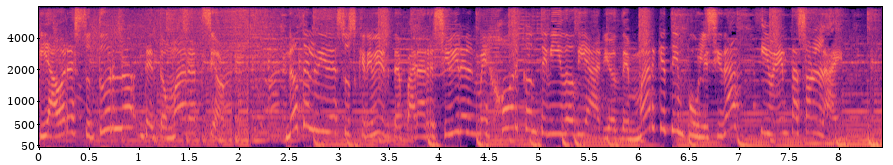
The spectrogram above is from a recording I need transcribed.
y ahora es tu turno de tomar acción. No te olvides suscribirte para recibir el mejor contenido diario de marketing, publicidad y ventas online.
